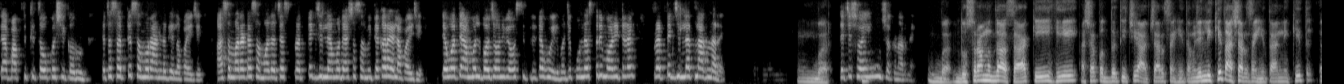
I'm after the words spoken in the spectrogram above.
त्या बाबतीतली चौकशी करून त्याचं सत्य समोर आणलं गेलं पाहिजे. असं मराठा समाजाच्या प्रत्येक जिल्ह्यामध्ये अशा समित्या करायला पाहिजे. तेव्हा ते अंमलबजावणी व्यवस्थितरित्या होईल. म्हणजे कुणाच तरी मॉनिटरिंग प्रत्येक जिल्ह्यात लागणार आहे. बर. त्याच्याशिवाय हे होऊ शकणार नाही. बर. दुसरा मुद्दा असा की ही अशा पद्धतीची आचारसंहिता म्हणजे लिखित आचारसंहिता लिखित अ,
